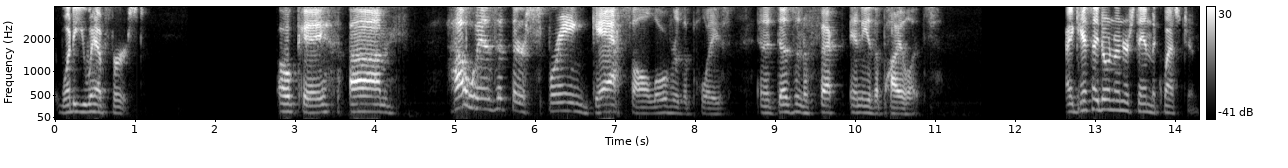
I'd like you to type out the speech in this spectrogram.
What do you have first? Okay. Um, how is it they're spraying gas all over the place and it doesn't affect any of the pilots? I guess I don't understand the question.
